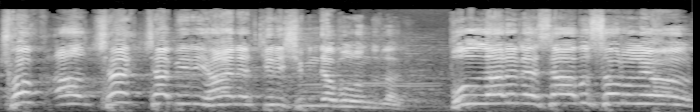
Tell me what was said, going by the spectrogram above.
çok alçakça bir ihanet girişiminde bulundular. Bunların hesabı soruluyor.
